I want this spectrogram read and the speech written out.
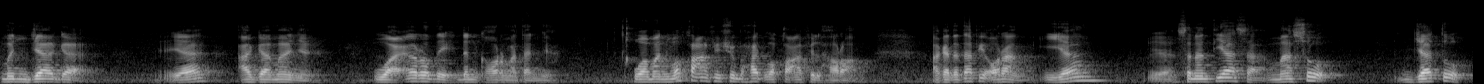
menjaga ya agamanya wa irdih dan kehormatannya. Wa man waqa'a fi syubhat waqa'a fil haram. Akan tetapi orang yang ya, senantiasa masuk jatuh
